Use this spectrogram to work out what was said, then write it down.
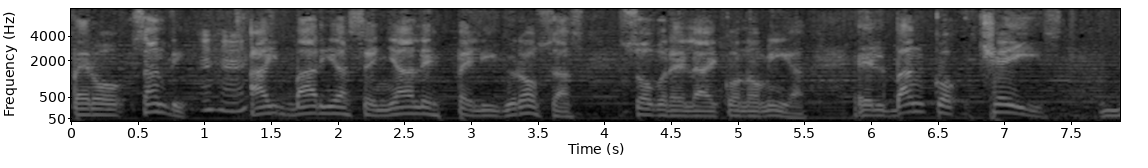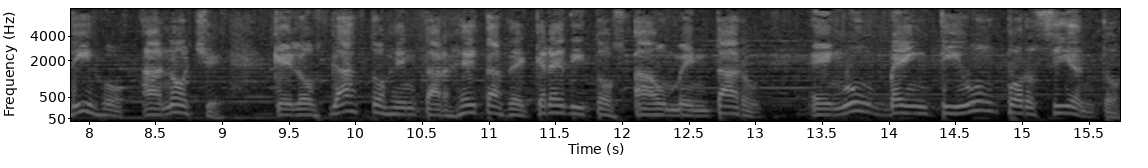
Pero Sandy, hay varias señales peligrosas sobre la economía. El banco Chase dijo anoche que los gastos en tarjetas de créditos aumentaron en un 21%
